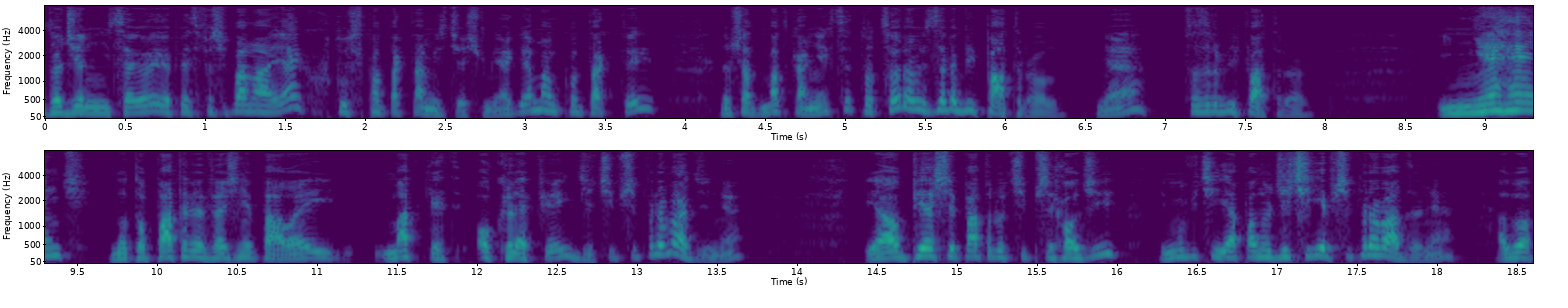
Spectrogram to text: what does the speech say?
do dzielnicego i powiedz, proszę pana, jak tu z kontaktami z dziećmi? Jak ja mam kontakty, na przykład matka nie chce, to co robi, zrobi patrol, nie? Co zrobi patrol? I niechęć, no to patrol weźmie pałę i matkę oklepie i dzieci przyprowadzi, nie? Ja pierwszy patrol ci przychodzi i mówi ci, ja panu dzieci nie przyprowadzę, nie? Albo,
